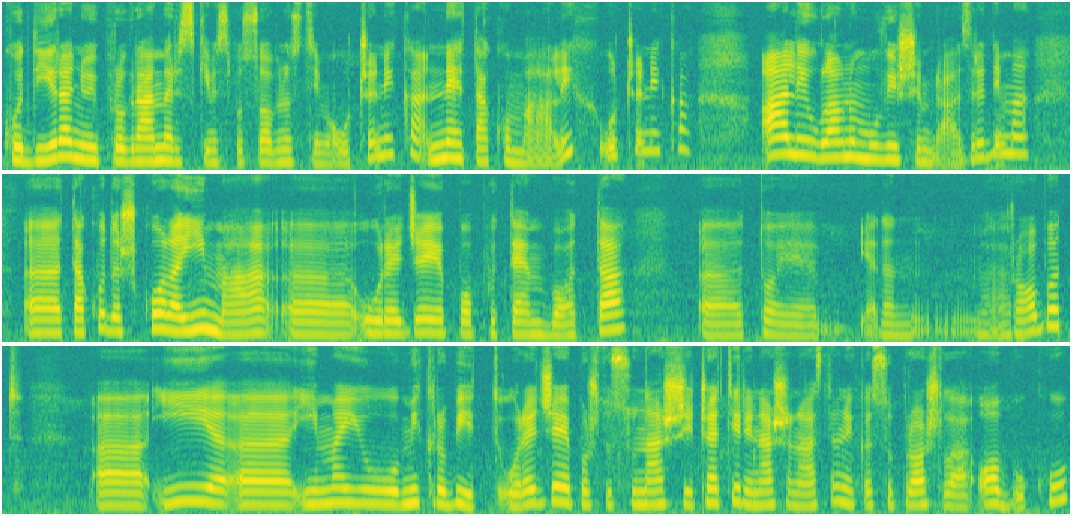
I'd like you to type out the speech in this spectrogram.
kodiranju i programerskim sposobnostima učenika, ne tako malih učenika, ali uglavnom u višim razredima, tako da škola ima uređaje poput M-bota, to je jedan robot, i imaju mikrobit uređaje, pošto su naši, četiri naša nastavnika su prošla obuku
